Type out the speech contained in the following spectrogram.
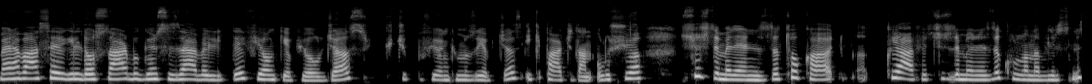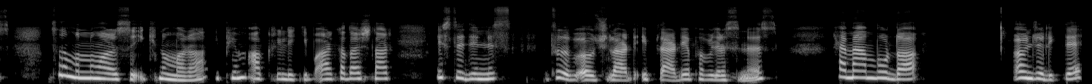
Merhaba sevgili dostlar. Bugün sizlerle birlikte fiyonk yapıyor olacağız. Küçük bir fiyonkumuzu yapacağız. İki parçadan oluşuyor. Süslemelerinizde toka, kıyafet süslemelerinizde kullanabilirsiniz. Tığımın numarası 2 numara. İpim akrilik ip arkadaşlar. İstediğiniz tığ ölçülerde iplerde yapabilirsiniz. Hemen burada öncelikle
